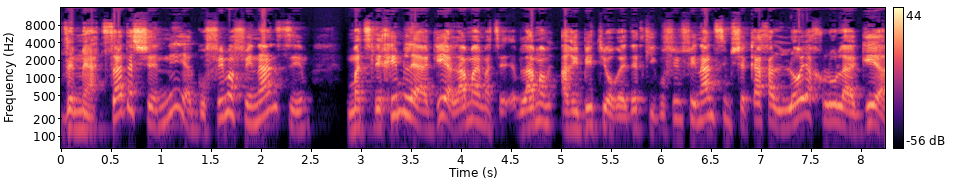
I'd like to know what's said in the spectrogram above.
ומהצד השני הגופים הפיננסיים מצליחים להגיע, למה, מצ... למה הריבית יורדת? כי גופים פיננסיים שככה לא יכלו להגיע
